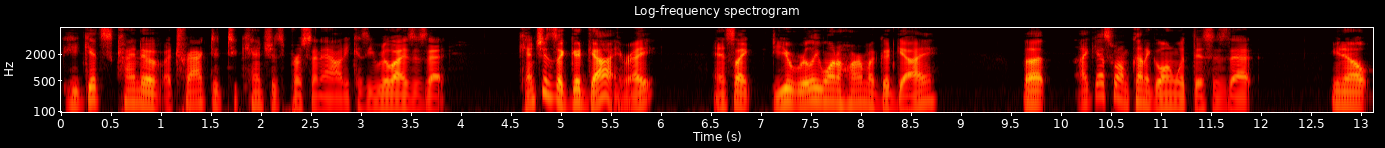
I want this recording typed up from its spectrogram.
he gets kind of attracted to kenshin's personality because he realizes that kenshin's a good guy right and it's like do you really want to harm a good guy but i guess what i'm kind of going with this is that you know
